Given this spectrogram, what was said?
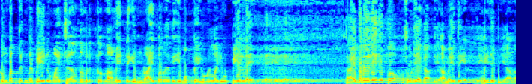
കുടുംബത്തിന്റെ പേരുമായി ചേർന്ന് നിൽക്കുന്ന അമേഠിയും റായ്ബറേലിയും ഒക്കെയുള്ള യു പി അല്ലേ? റായ്ബറേലിയിൽ ഇപ്പോ സോണിയാഗാന്ധി അമേഠിയിൽ ബി ജെ പി ആണ്.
